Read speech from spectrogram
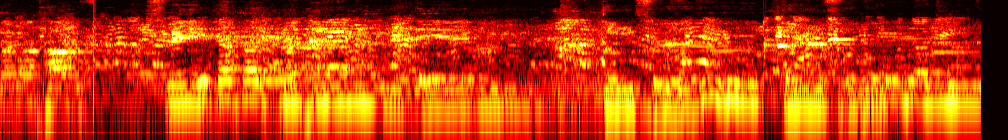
मम भास श्वेतपद्मधरं देवं। त्वं सू त्वं सू।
